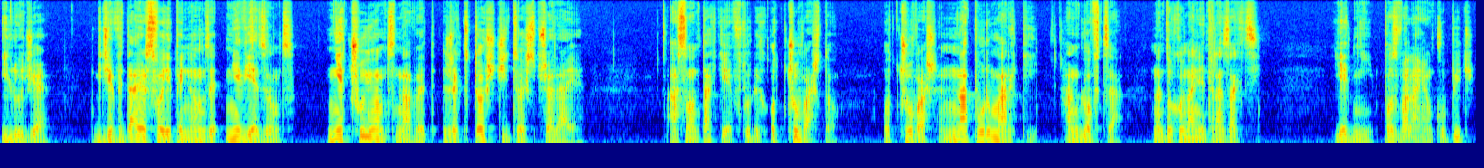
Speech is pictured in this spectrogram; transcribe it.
i ludzie, gdzie wydajesz swoje pieniądze nie wiedząc, nie czując nawet, że ktoś ci coś sprzedaje. A są takie, w których odczuwasz to. Odczuwasz napór marki, handlowca na dokonanie transakcji. Jedni pozwalają kupić,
